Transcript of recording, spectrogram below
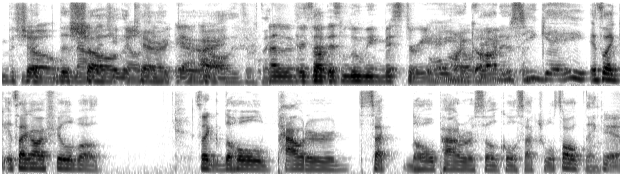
the show, the now show, the character, and alright. all these different things. Instead not this looming mystery. oh my god, you. is he gay? It's like it's like how I feel about. It's like the whole powder sec, the whole powder silco sexual assault thing. Yeah.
